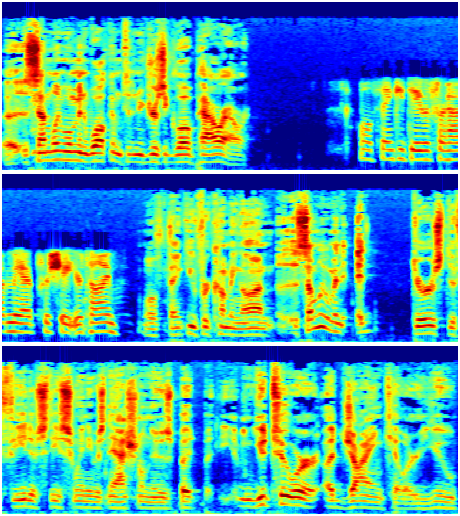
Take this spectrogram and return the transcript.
Uh, Assemblywoman, welcome to the New Jersey Globe Power Hour. Well, thank you, David, for having me. I appreciate your time. Well, thank you for coming on. Assemblywoman Ed Durr's defeat of Steve Sweeney was national news, but, but I mean, you two were a giant killer. You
